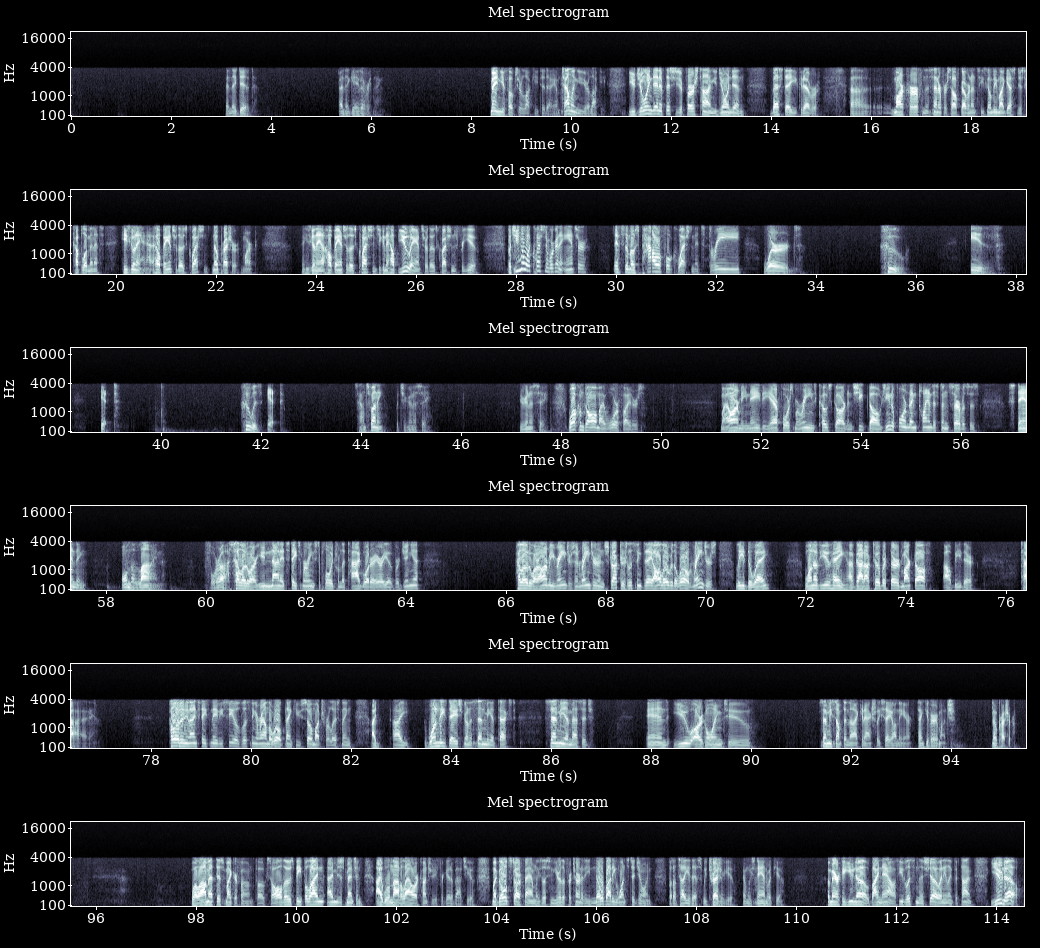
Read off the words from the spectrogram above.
And they did. And they gave everything. Man, you folks are lucky today. I'm telling you, you're lucky. You joined in. If this is your first time, you joined in. Best day you could ever. Uh, Mark Herr from the Center for Self Governance. He's going to be my guest in just a couple of minutes. He's going to help answer those questions. No pressure, Mark. He's going to help answer those questions. He's going to help you answer those questions for you. But you know what question we're going to answer? It's the most powerful question. It's three words. Who is it? Who is it? Sounds funny, but you're going to see. You're going to see. Welcome to all my war fighters my Army, Navy, Air Force, Marines, Coast Guard, and sheepdogs, uniformed and clandestine services, standing on the line for us. Hello to our United States Marines deployed from the Tidewater area of Virginia. Hello to our Army Rangers and Ranger instructors listening today all over the world. Rangers lead the way. One of you, hey, I've got October 3rd marked off. I'll be there. Tie. Hello to the United States Navy SEALs listening around the world. Thank you so much for listening. I, I, one of these days you're going to send me a text, send me a message, and you are going to send me something that I can actually say on the air. Thank you very much. No pressure. Well, I'm at this microphone, folks. All those people I, I just mentioned, I will not allow our country to forget about you. My Gold Star families, listen, you're the fraternity. Nobody wants to join, but I'll tell you this we treasure you and we stand with you. America, you know by now, if you've listened to this show any length of time, you know.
